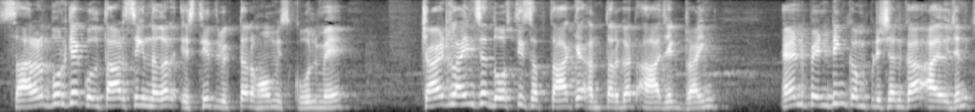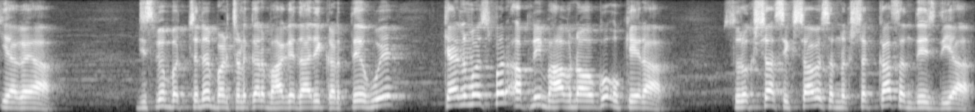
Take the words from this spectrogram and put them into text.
सहारनपुर के कुलतार सिंह नगर स्थित विक्टर होम स्कूल में चाइल्ड लाइन से दोस्ती सप्ताह के अंतर्गत आज एक ड्राइंग एंड पेंटिंग कंपटीशन का आयोजन किया गया, जिसमें बच्चों ने बढ़ चढ़कर भागीदारी करते हुए कैनवस पर अपनी भावनाओं को उकेरा। सुरक्षा, शिक्षा व संरक्षक का संदेश दिया।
